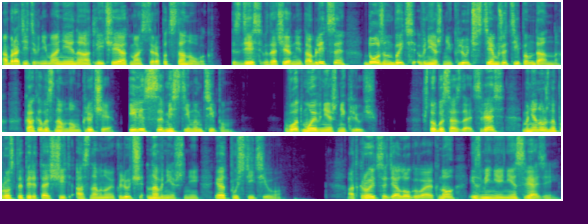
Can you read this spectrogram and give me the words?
Обратите внимание на отличие от мастера подстановок. Здесь в дочерней таблице должен быть внешний ключ с тем же типом данных, как и в основном ключе, или с совместимым типом. Вот мой внешний ключ. Чтобы создать связь, мне нужно просто перетащить основной ключ на внешний и отпустить его. Откроется диалоговое окно «Изменение связей».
